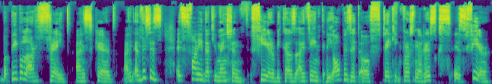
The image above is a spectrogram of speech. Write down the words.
but people are afraid and scared. And, and this is, it's funny that you mentioned fear because I think the opposite of taking personal risks is fear.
